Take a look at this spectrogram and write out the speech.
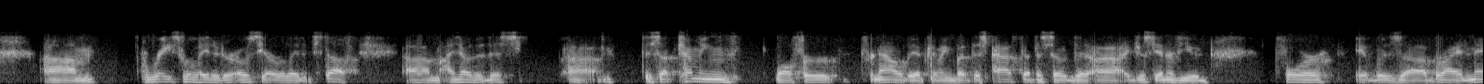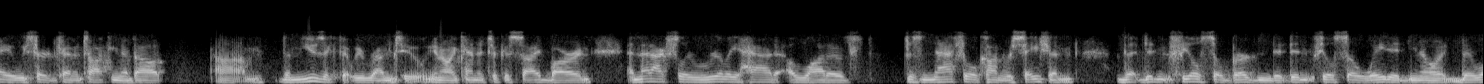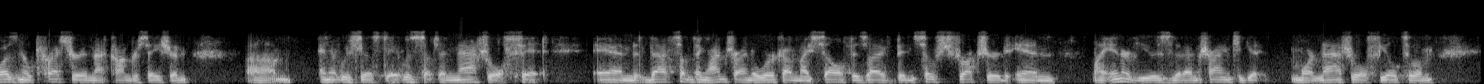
um, race related or OCR related stuff. Um, I know that this this upcoming, well, for for now it'll be upcoming, but this past episode that uh, I just interviewed for it was uh, Brian May. We started kind of talking about um, the music that we run to. You know, I kind of took a sidebar, and and that actually really had a lot of just natural conversation that didn't feel so burdened. It didn't feel so weighted. You know, there was no pressure in that conversation. Um, and it was just, it was such a natural fit. And that's something I'm trying to work on myself is I've been so structured in my interviews that I'm trying to get more natural feel to them.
